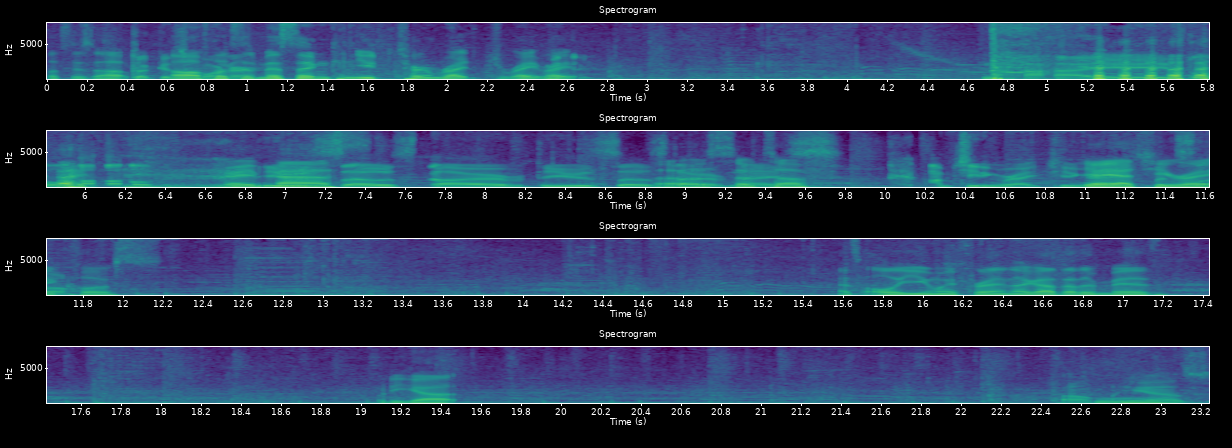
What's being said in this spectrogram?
Flitz is up. Oh, Flitz corner. is missing. Can you turn right, right, right? Nice. lol. Great he pass. was so starved. He was so starved. was so nice. tough. I'm cheating right. Cheating Yeah, right. yeah, cheat right, slow. close. That's all you, my friend. I got the other mid. What do you got? Oh, Cool. he has.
